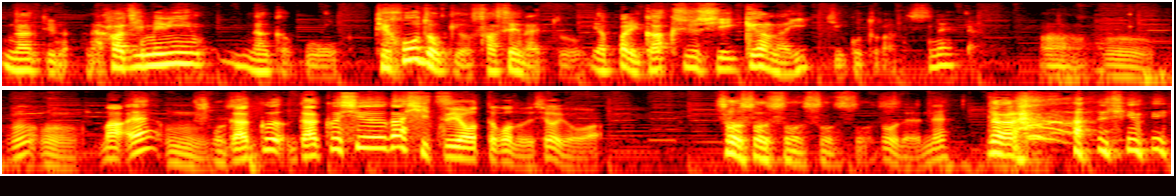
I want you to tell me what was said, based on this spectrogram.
なんていうのかな、初めになんかこう、手ほどきをさせないと、やっぱり学習していけないっていうことなんですね。うん。うん、うん、うん。まあ、えうん学、学習が必要ってことでしょ、要は。そうそうそうそうそう。そうだよね。だから、初め、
